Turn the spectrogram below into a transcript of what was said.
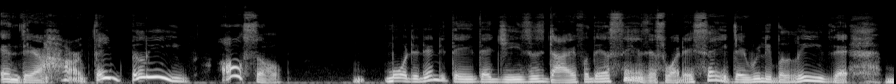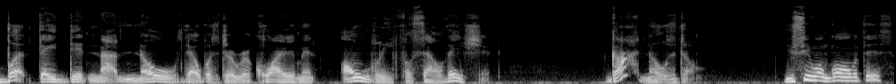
in their heart they believe also more than anything that Jesus died for their sins. That's why they saved. They really believe that, but they did not know that was the requirement only for salvation. God knows though. You see where I'm going with this?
